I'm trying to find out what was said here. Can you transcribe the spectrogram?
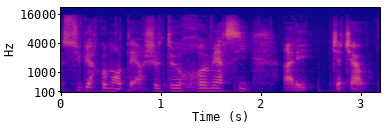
super commentaire. Je te remercie. Allez, ciao ciao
